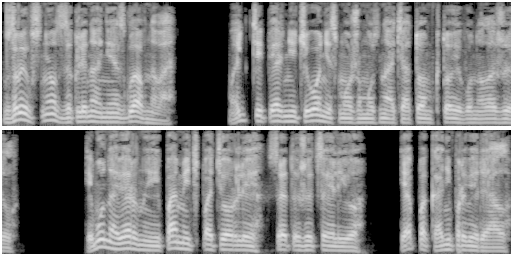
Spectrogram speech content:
Взрыв снес заклинание с главного. Мы теперь ничего не сможем узнать о том, кто его наложил. Ему, наверное, и память потерли с этой же целью. Я пока не проверял,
